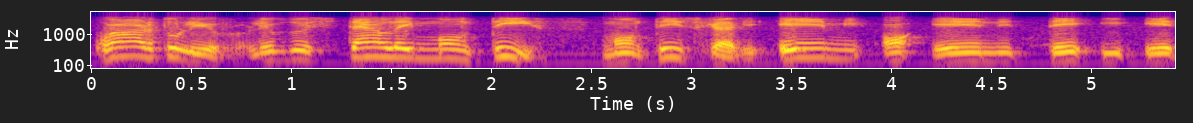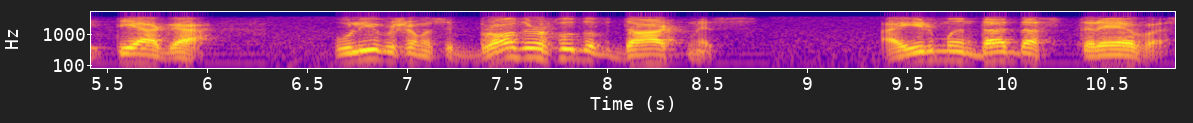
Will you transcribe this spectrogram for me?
Quarto livro, livro do Stanley Monteith. Monteith escreve M-O-N-T-I-E-T-H. O livro chama-se Brotherhood of Darkness, a Irmandade das Trevas.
